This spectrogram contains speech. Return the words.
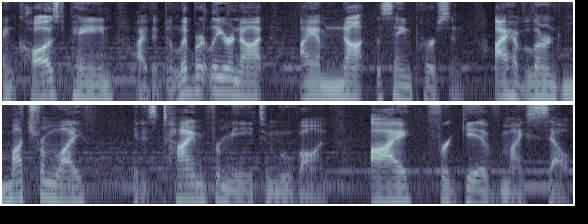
and caused pain, either deliberately or not. I am not the same person. I have learned much from life. It is time for me to move on. I forgive myself.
